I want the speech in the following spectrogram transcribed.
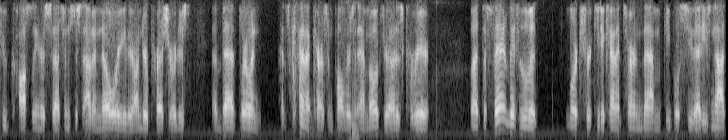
two costly interceptions just out of nowhere, either under pressure or just a bad throw. And that's kind of Carson Palmer's mo throughout his career. But the fan base is a little bit more tricky to kind of turn them. People see that he's not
